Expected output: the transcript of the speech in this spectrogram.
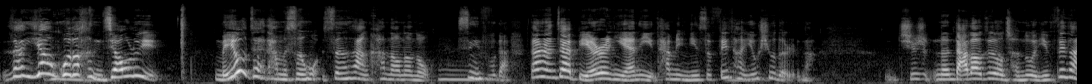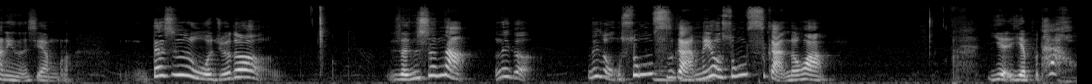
让一样过得很焦虑，没有在他们生活身上看到那种幸福感。当然，在别人眼里，他们已经是非常优秀的人了，其实能达到这种程度已经非常令人羡慕了。但是我觉得，人生呐，那个。那种松弛感，没有松弛感的话，也也不太好。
